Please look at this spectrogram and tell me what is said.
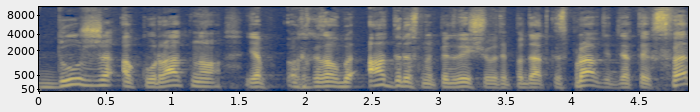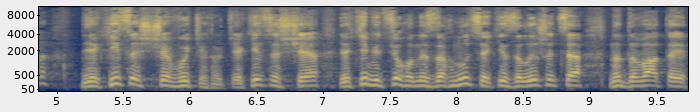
дуже акуратно, я б казав би, адресно підвищувати податки справді для тих сфер, які це ще витягнуть, які це ще, які від цього не загнуться, які залишаться надавати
